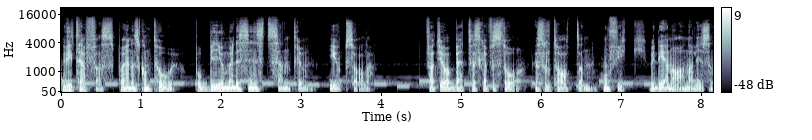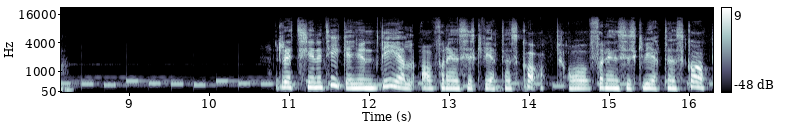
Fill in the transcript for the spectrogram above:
Vi träffas på hennes kontor på Biomedicinskt centrum i Uppsala för att jag bättre ska förstå resultaten hon fick vid DNA-analysen. Rättsgenetik är ju en del av forensisk vetenskap och forensisk vetenskap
